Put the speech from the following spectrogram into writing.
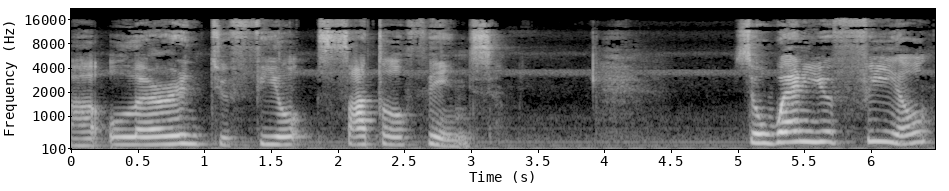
uh, learn to feel subtle things. So when you feel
